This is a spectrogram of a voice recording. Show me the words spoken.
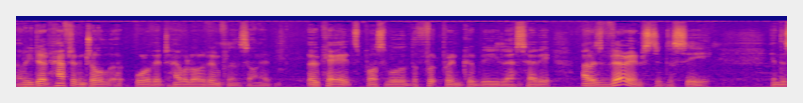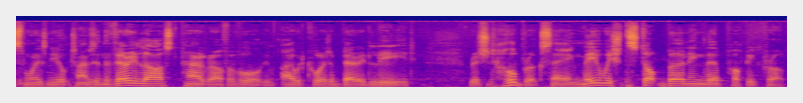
I mean, you don't have to control all of it to have a lot of influence on it. Okay, it's possible that the footprint could be less heavy. I was very interested to see in this morning's New York Times, in the very last paragraph of all, I would call it a buried lead, Richard Holbrooke saying maybe we should stop burning their poppy crop,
